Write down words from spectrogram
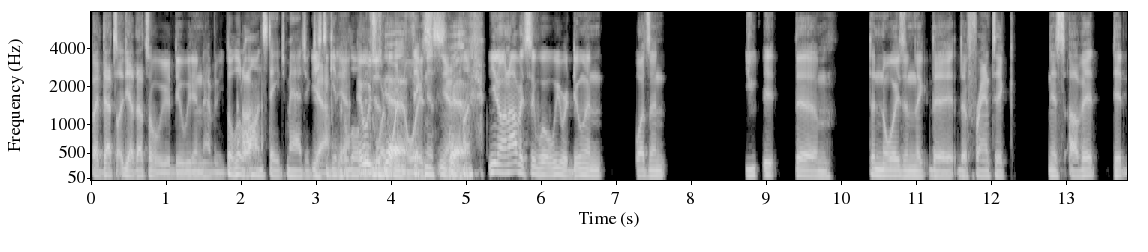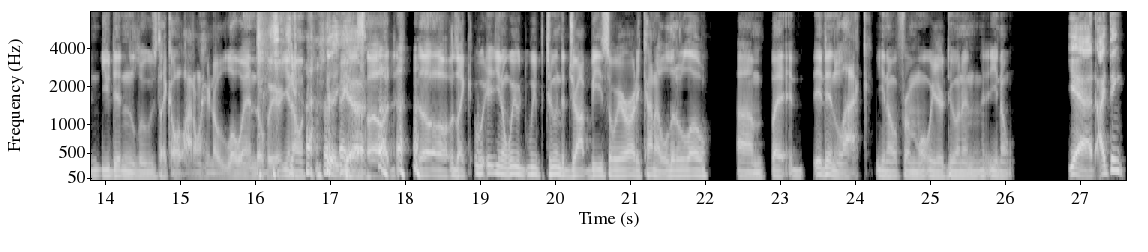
But that's yeah, that's what we would do. We didn't have any The little uh, on-stage magic just yeah, to give it a little It bit was just more more noise. thickness, Yeah. Yeah. punch. you know, and obviously what we were doing wasn't you it the um, the noise and the the the franticness of it didn't you didn't lose like oh I don't hear no low end over here you know Yeah. uh, oh, like you know we we tuned to drop B so we were already kind of a little low um but it, it didn't lack you know from what we were doing and you know Yeah, I think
